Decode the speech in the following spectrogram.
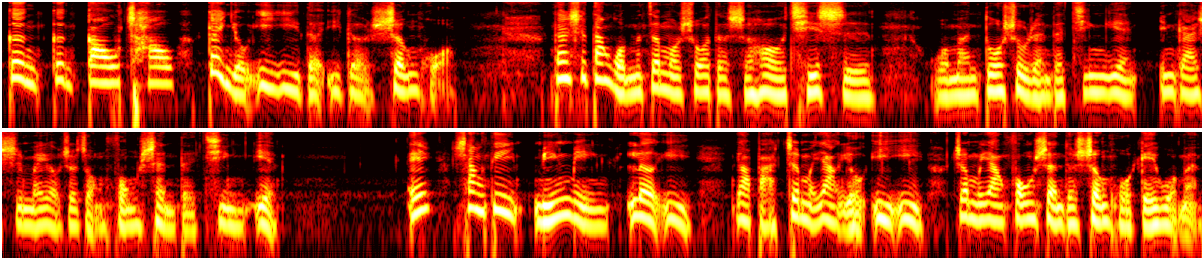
更更高超、更有意义的一个生活。但是，当我们这么说的时候，其实我们多数人的经验应该是没有这种丰盛的经验。诶，上帝明明乐意要把这么样有意义、这么样丰盛的生活给我们，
